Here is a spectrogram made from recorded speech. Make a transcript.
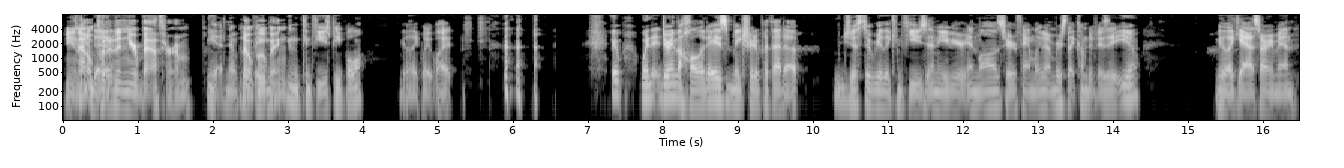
You know, Kinda. put it in your bathroom. Yeah, no pooping. No pooping. And confuse people. You're like, wait, what? It- when during the holidays, make sure to put that up just to really confuse any of your in-laws or family members that come to visit you. Be like, yeah, sorry, man.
